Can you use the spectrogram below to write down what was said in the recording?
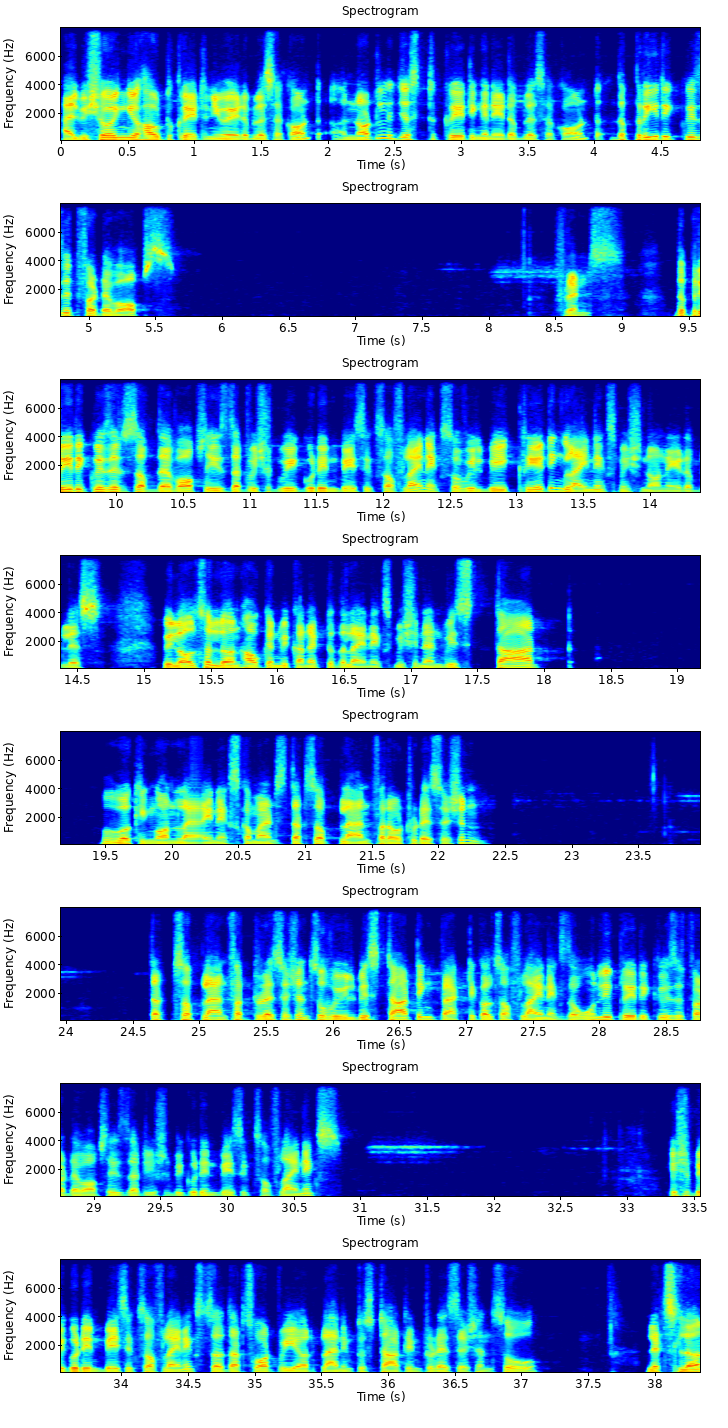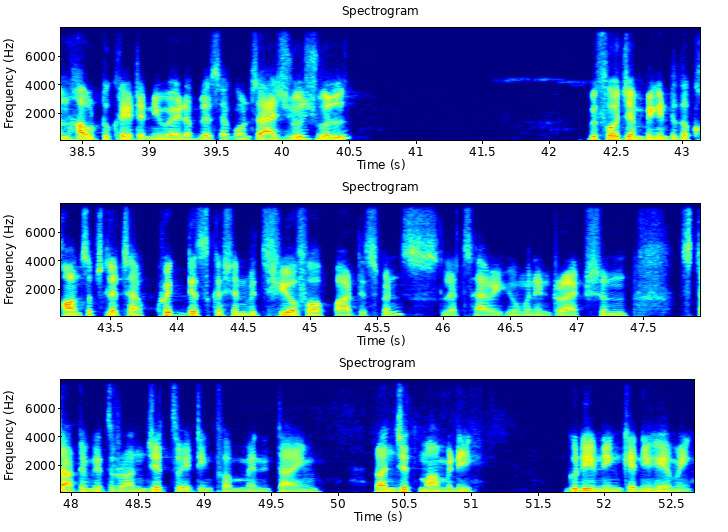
I'll be showing you how to create a new AWS account. Uh, not only just creating an AWS account, the prerequisite for DevOps. Friends, the prerequisites of DevOps is that we should be good in basics of Linux. So we'll be creating Linux machine on AWS. We'll also learn how can we connect to the Linux machine and we start working on Linux commands. That's a plan for our today's session. That's a plan for today's session. So we will be starting practicals of Linux. The only prerequisite for DevOps is that you should be good in basics of Linux. You should be good in basics of Linux. So that's what we are planning to start in today's session. So let's learn how to create a new AWS account. So as usual, before jumping into the concepts, let's have a quick discussion with few of our participants. Let's have a human interaction, starting with Ranjit, waiting for many time. Ranjit Mamidi, good evening. Can you hear me?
